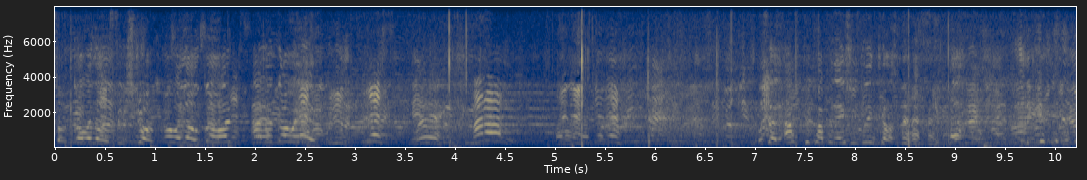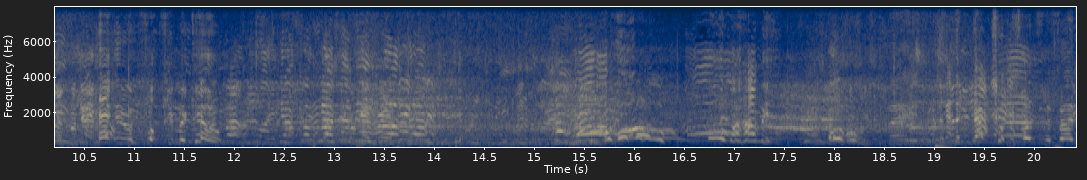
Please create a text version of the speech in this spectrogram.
son, go along, be strong, go along, go on, have a go at him. Yes. Man up. What's that, African combinations link up? Hey, with fucking Miguel. Oh, oh, Mohammed. Oh, that took us on to the third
